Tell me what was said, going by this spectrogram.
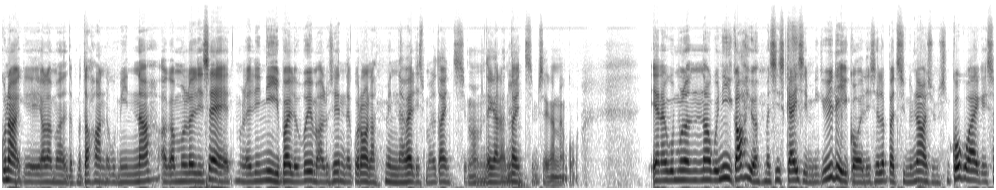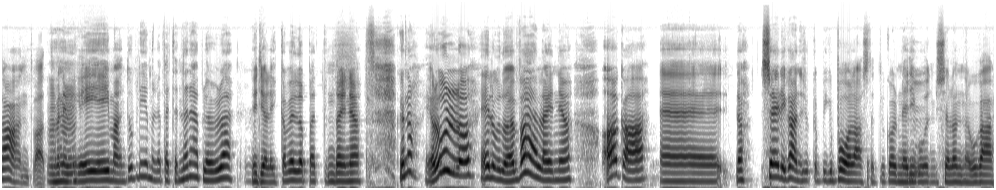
kunagi ei ole mõelnud, et ma tahan nagu minna, aga mul oli see, et mul oli nii palju võimalusi enne koroonat minna välismaale tantsima, ma tegelen tantsimisega nagu. Ja nagu mul on nagu nii kahju, et ma siis käisin mingi ülikoolis ja lõpetasin gümnaasiumis, ma kogu aeg ei saanud, vaata mm, -hmm. ei, ei, ma olen tubli, ma lõpetan ära, nüüd ei ole ikka veel lõpetanud, onju. aga noh, ei ole hullu, elu tuleb vahele, onju, aga eh, noh, see oli ka niisugune mingi pool aastat või kolm-neli kuud, mis seal on nagu ka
